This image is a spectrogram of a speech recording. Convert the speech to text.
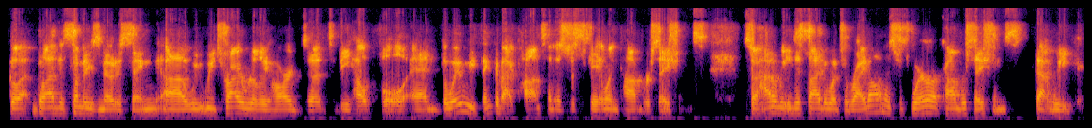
glad, glad that somebody's noticing. Uh, we, we try really hard to, to be helpful. And the way we think about content is just scaling conversations. So, how do we decide what to write on? It's just where are our conversations that week?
